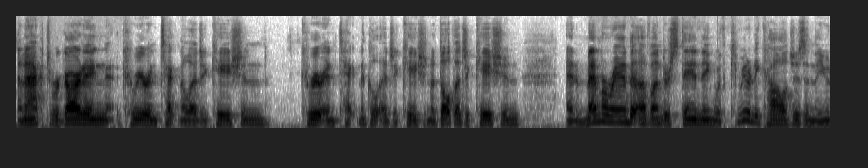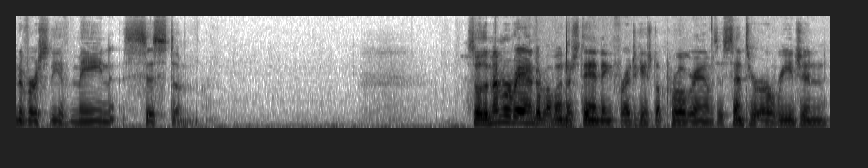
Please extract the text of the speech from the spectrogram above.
an act regarding career and technical education, career and technical education, adult education, and memoranda of understanding with community colleges and the University of Maine system. So the memorandum of understanding for educational programs, a center or region,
